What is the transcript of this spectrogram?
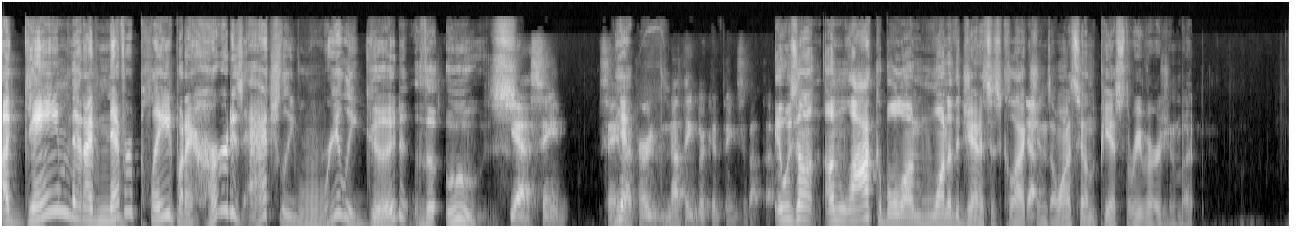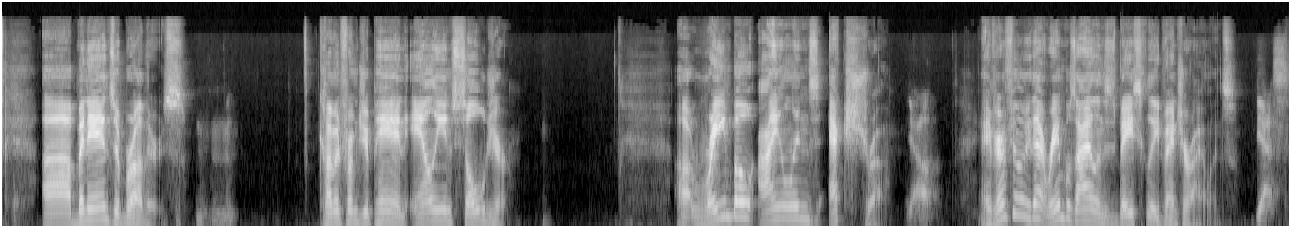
A game that I've never played, but I heard is actually really good. The Ooze. Yeah, same. Same. Yeah. I've heard nothing but good things about that. It was un- unlockable on one of the Genesis collections. I want to say on the PS3 version, but. Uh, Bonanza Brothers. hmm Coming from Japan, Alien Soldier. Uh, Rainbow Islands Extra. Yeah. And if you're unfamiliar with that, Rainbow's Islands is basically Adventure Islands. Yes.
